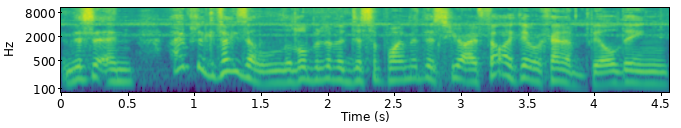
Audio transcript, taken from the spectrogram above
And this and I actually Kentucky's a little bit of a disappointment this year. I felt like they were kind of building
